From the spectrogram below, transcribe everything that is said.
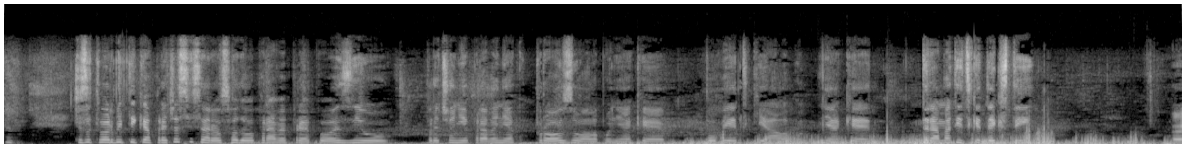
Čo sa tvorby týka, prečo si sa rozhodol práve pre poéziu? Prečo nie práve nejakú prózu alebo nejaké poviedky alebo nejaké dramatické texty? E,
